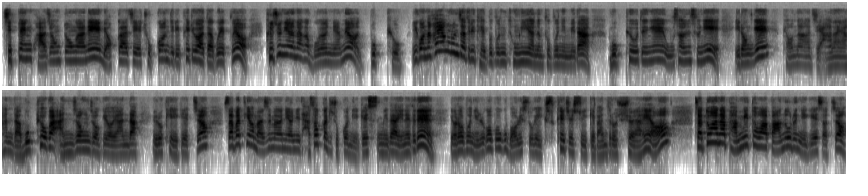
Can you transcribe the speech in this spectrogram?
집행 과정 동안에 몇 가지의 조건들이 필요하다고 했고요. 그 중에 하나가 뭐였냐면 목표. 이거는 하향론자들이 대부분 동의하는 부분입니다. 목표 등의 우선순위 이런 게 변화하지 않아야 한다. 목표가 안정적이어야 한다. 이렇게 얘기했죠. 사바티어 마즈마니언이 다섯 가지 조건 얘기했습니다. 얘네들은 여러 번 읽어보고 머릿속에 익숙해질 수 있게 만들어 주셔야 해요. 자, 또 하나 반미터와 반홀은 얘기했었죠.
